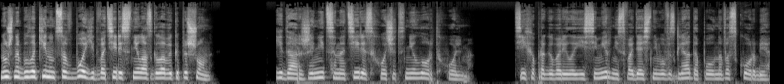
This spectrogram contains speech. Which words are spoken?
Нужно было кинуться в бой, едва Тирис сняла с головы капюшон. «Идар, жениться на Тирис хочет не лорд Хольм», — тихо проговорила Есимир, не сводя с него взгляда полного скорби.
